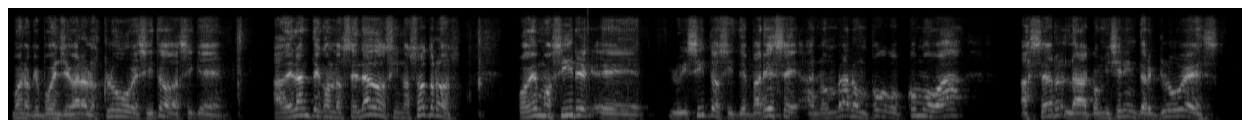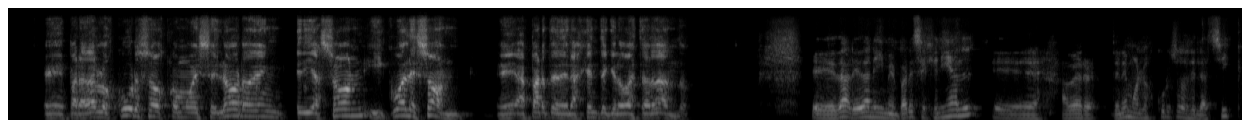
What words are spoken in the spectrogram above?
bueno, que pueden llevar a los clubes y todo. Así que adelante con los helados y nosotros podemos ir, eh, Luisito, si te parece, a nombrar un poco cómo va a ser la comisión interclubes eh, para dar los cursos, cómo es el orden, qué días son y cuáles son, eh, aparte de la gente que lo va a estar dando. Dale, Dani, me parece genial. a ver, tenemos los cursos de la SIC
